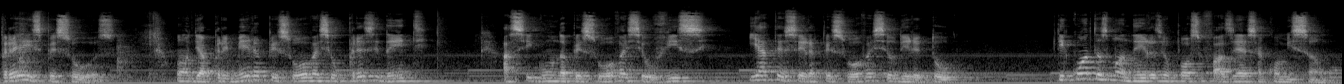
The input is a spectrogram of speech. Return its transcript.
três pessoas, onde a primeira pessoa vai ser o presidente, a segunda pessoa vai ser o vice e a terceira pessoa vai ser o diretor. De quantas maneiras eu posso fazer essa comissão?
